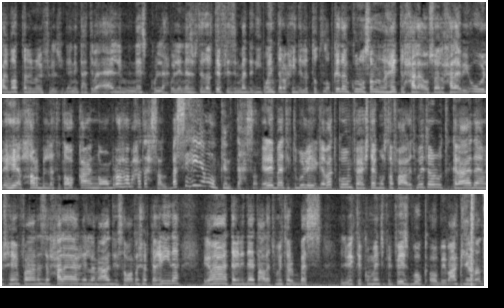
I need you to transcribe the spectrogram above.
هيبطل إنه يفرزه. يعني أنت هتبقى أقل من الناس كلها. كل الناس بتقدر تفرز المادة دي وأنت الوحيد اللي بتطلب. كده نكون وصلنا لنهاية الحلقة. أو سؤال الحلقة بيقول إيه هي الحرب اللي تتوقع إن عمرها ما هتحصل؟ بس هي ممكن تحصل يا ريت بقى تكتبوا لي إجاباتكم في هاشتاج مصطفى على تويتر. وكالعاده مش هينفع أنزل حلقة غير لما يعدي 17 تغريدة. يا جماعة التغريدات على تويتر بس. اللي بيكتب comment في الفيسبوك أو بيبعت لي رد.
